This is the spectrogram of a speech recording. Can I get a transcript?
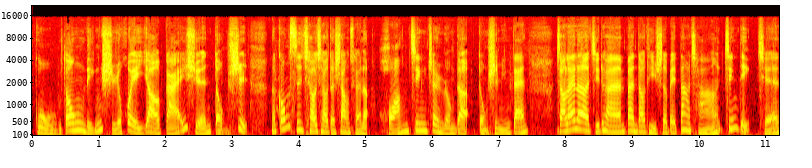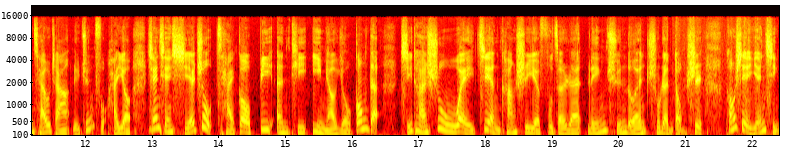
股东临时会要改选董事，那公司悄悄地上传了黄金阵容的董事名单，找来了集团半导体设备大厂金鼎前财务长李军甫，还有先前协助采购 BNT 疫苗有功的集团数位健康事业负责人林群伦出任董事，同时也严请。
